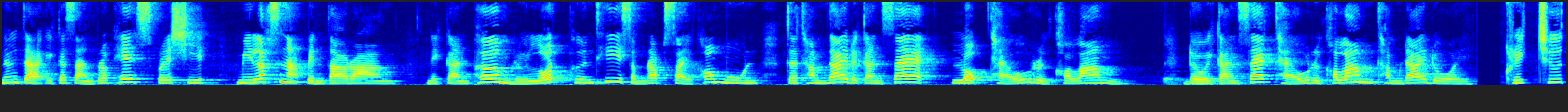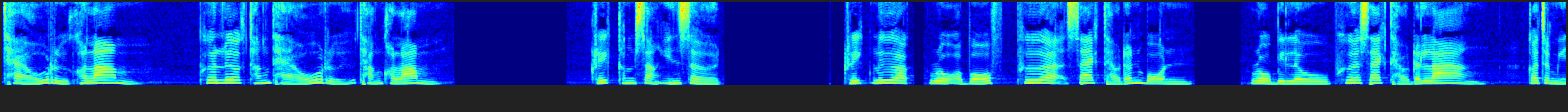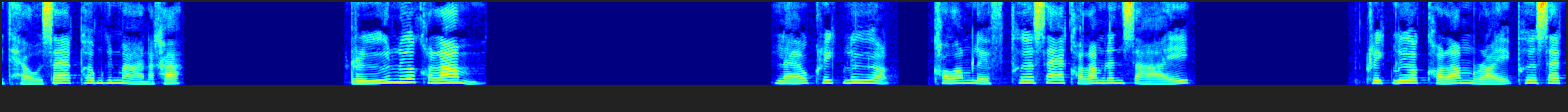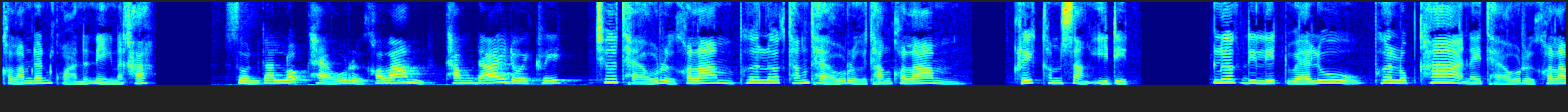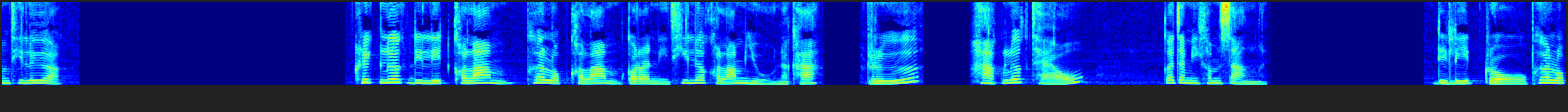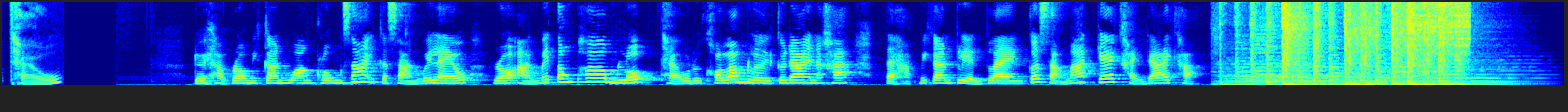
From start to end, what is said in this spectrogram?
เนื่องจากเอกสารประเภท spreadsheet มีลักษณะเป็นตาราง ในการเพิ่มหรือลดพื้นที่สำหรับใส่ข้อมูล จะทำได้โดยการแทรก ลบแถวหรือคอลัมน์ โดยการแทรกแถวหรือคอลัมน์ทำได้โดย คลิกชื่อแถวหรือคอลัมน์ เพื่อเลือกทั้งแถวหรือทั้งคอลัมน์ คลิกคำสั่ง insert คลิกเลือก row above เพื่อแทรกแถวด้านบน row below เพื่อแทรกแถวด้านล่าง ก็จะมีแถวแทรกเพิ่มขึ้นมานะคะ หรือเลือกคอลัมน์ แล้วคลิกเลือก column left เพื่อแทรกคอลัมน์ด้านซ้าย คลิกเลือก column right เพื่อแทรกคอลัมน์ด้านขวานั่นเองนะคะ ส่วนการลบแถวหรือคอลัมน์ทำได้โดยคลิกชื่อแถวหรือคอลัมน์ เพื่อเลือกทั้งแถวหรือทั้งคอลัมน์ คลิกคำสั่ง edit เลือก delete value เพื่อลบค่าในแถวหรือคอลัมน์ที่เลือก คลิกเลือก delete column เพื่อลบคอลัมน์ กรณีที่เลือกคอลัมน์อยู่นะคะ หรือหากเลือกแถว ก็จะมีคำสั่ง delete row เพื่อลบแถว โดยหากเรามีการวางโครงสร้างเอกสารไว้แล้ว เราอาจไม่ต้องเพิ่มลบแถวหรือคอลัมน์เลยก็ได้นะคะ แต่หากมีการเปลี่ยนแปลงก็สามารถแก้ไขได้ค่ะ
